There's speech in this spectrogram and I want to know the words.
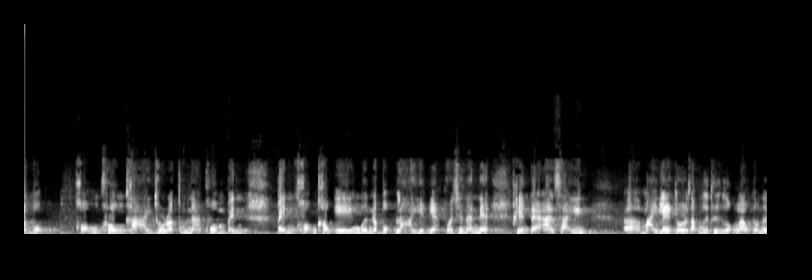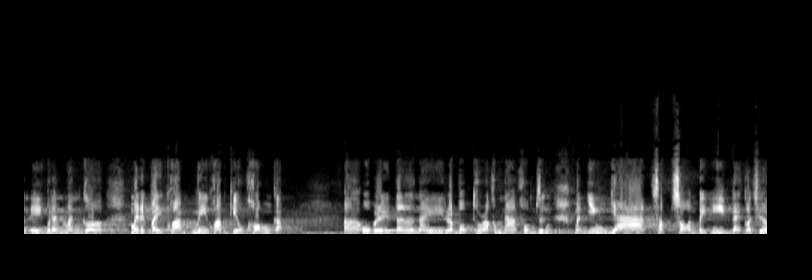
ระบบ ของโครงข่ายโทรคมนาคมเป็นเป็นของเขาเองเหมือนระบบไลน์อย่างเงี้ยเพราะฉะนั้นเนี่ยเพียงแต่อาศัยหมายเลขโทรศัพท์มือถือของเราเท่านั้นเอง เพราะนั้นมันก็ไม่ได้ไปความมีความเกี่ยวข้องกับโอเปอเรเตอร์ในระบบโทรคมนาคม ซึ่งมันยิ่งยากซับซ้อนไปอีก แต่ก็เชื่อ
